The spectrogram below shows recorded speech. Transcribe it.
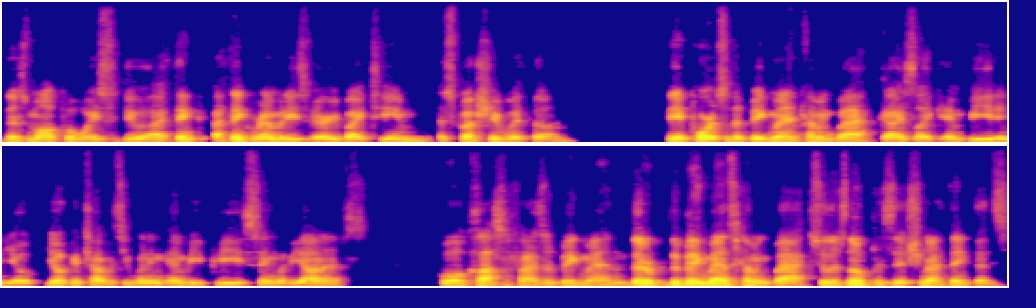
there's multiple ways to do it. I think I think remedies vary by team, especially with um the importance of the big man coming back. Guys like Embiid and Jok- Jokic obviously winning MVP. Same with Giannis, who all classify as a big man. They're the big man's coming back, so there's no position I think that's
